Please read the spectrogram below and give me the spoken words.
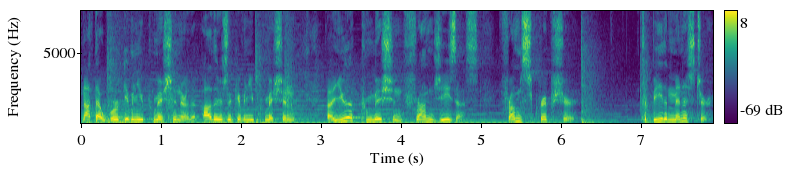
Not that we're giving you permission or that others are giving you permission, but you have permission from Jesus, from Scripture, to be the minister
